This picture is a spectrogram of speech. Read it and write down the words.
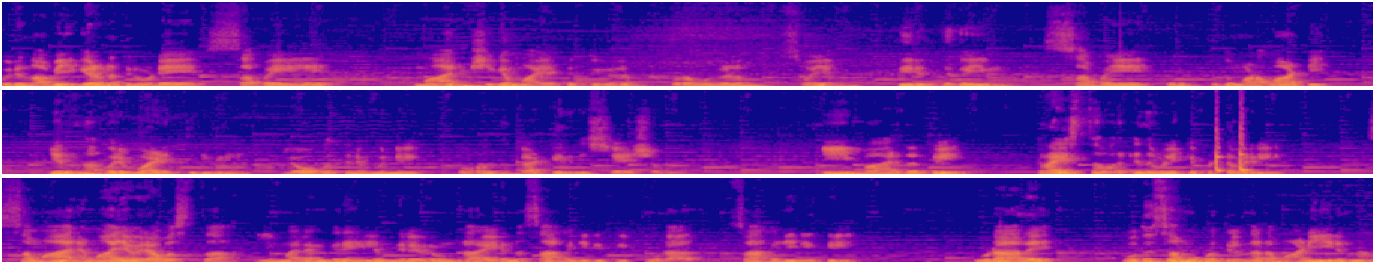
ഒരു നവീകരണത്തിലൂടെ സഭയിലെ മാനുഷികമായ തെറ്റുകളും കുറവുകളും സ്വയം തിരുത്തുകയും സഭയെ ഒരു പുതുമണവാട്ടി എന്ന ഒരു വഴിത്തിരിവിൽ ലോകത്തിന് മുന്നിൽ തുറന്നു കാട്ടിയതിനു ശേഷവും ഈ ഭാരതത്തിൽ ക്രൈസ്തവർ എന്ന് വിളിക്കപ്പെട്ടവരിൽ സമാനമായ ഒരവസ്ഥ ഈ മലങ്കരയിലും നിലവിലുണ്ടായിരുന്ന സാഹചര്യത്തിൽ കൂടാതെ സാഹചര്യത്തിൽ കൂടാതെ പൊതുസമൂഹത്തിൽ നടമാടിയിരുന്ന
